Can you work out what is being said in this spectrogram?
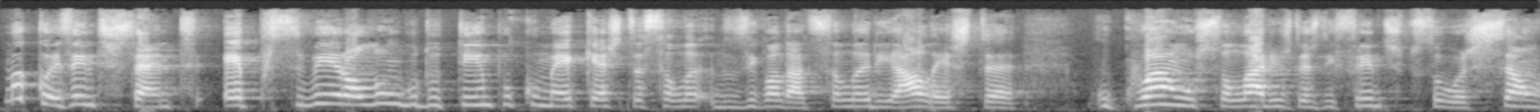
Uma coisa interessante é perceber ao longo do tempo como é que esta desigualdade salarial, esta, o quão os salários das diferentes pessoas são,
